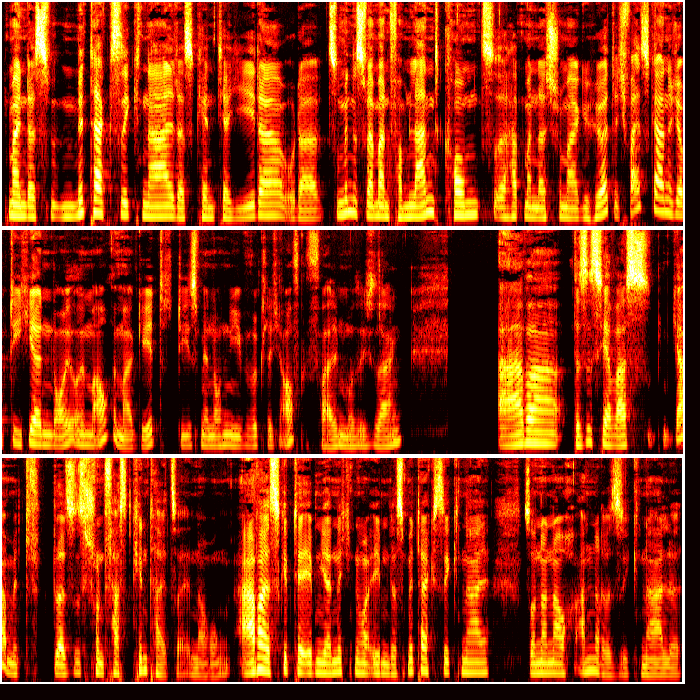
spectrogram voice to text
ich meine, das Mittagssignal, das kennt ja jeder oder zumindest wenn man vom Land kommt, äh, hat man das schon mal gehört. Ich weiß gar nicht, ob die hier in Neu-Ulm auch immer geht. Die ist mir noch nie wirklich aufgefallen, muss ich sagen. Aber das ist ja was, ja, mit, das ist schon fast Kindheitserinnerung. Aber es gibt ja eben ja nicht nur eben das Mittagssignal, sondern auch andere Signale.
